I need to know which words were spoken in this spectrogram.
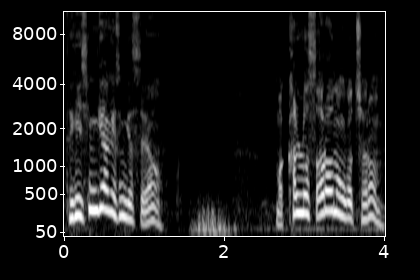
되게 신기하게 생겼어요. 막 칼로 썰어 놓은 것처럼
